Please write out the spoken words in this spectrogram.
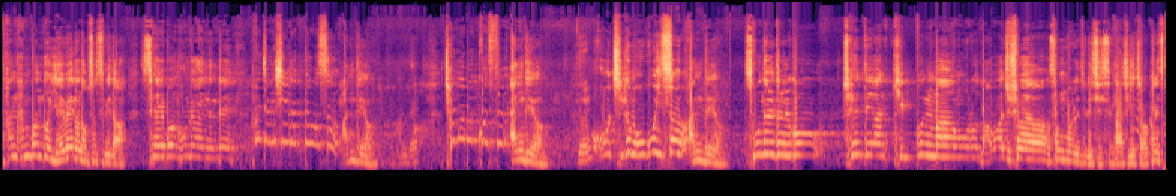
단 한 번도 예외는 없었습니다. 세 번 호명했는데 화장실 갔다 왔어요. 안 돼요. 안 돼? 전화 받고 왔어요. 안 돼요. 어, 지금 오고 있어요. 안 돼요. 손을 들고 최대한 기쁜 마음으로 나와 주셔야 선물을 드릴 수 있습니다. 아시겠죠? 그래서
